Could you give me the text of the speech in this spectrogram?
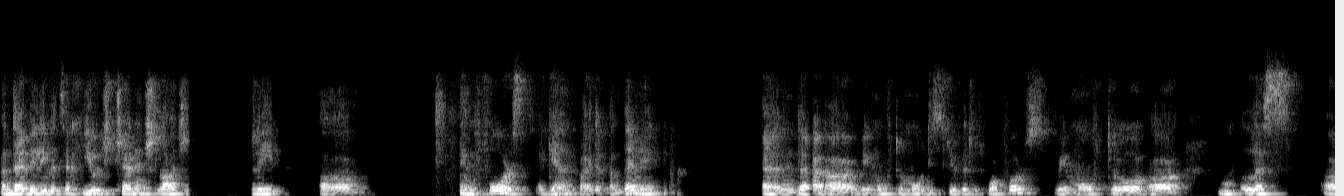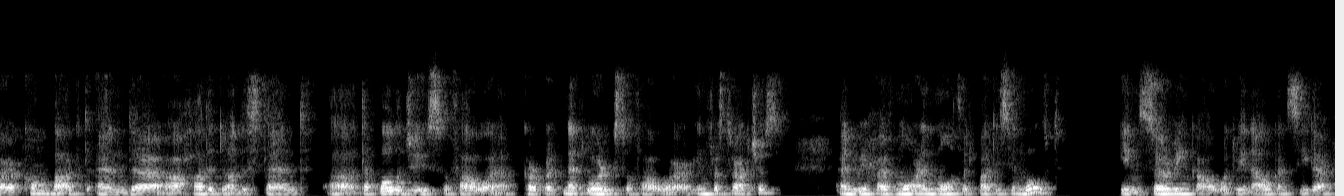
And I believe it's a huge challenge, largely um, enforced again by the pandemic. And uh, uh, we moved to more distributed workforce. We moved to uh, less uh, compact and harder to understand topologies of our corporate networks, of our infrastructures. And we have more and more third parties involved in serving our what we now consider,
